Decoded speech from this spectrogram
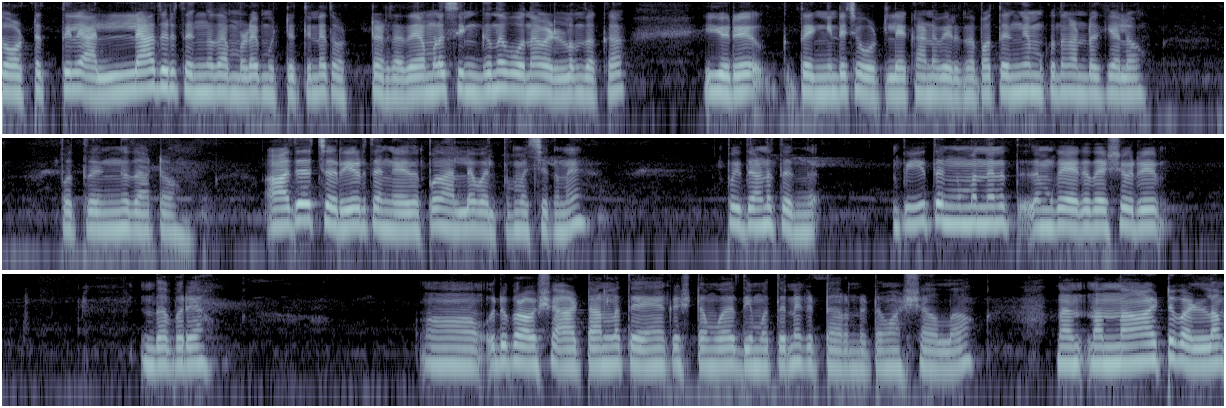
തോട്ടത്തിൽ അല്ലാതൊരു തെങ്ങ് നമ്മുടെ മുറ്റത്തിന്റെ തൊട്ടടുത്ത് അതായത് നമ്മൾ സിങ്കിൽ നിന്ന് പോകുന്ന വെള്ളം ഇതൊക്കെ ഈ ഒരു തെങ്ങിന്റെ ചുവട്ടിലേക്കാണ് വരുന്നത്. അപ്പോൾ തെങ്ങ് നമുക്കൊന്ന് കണ്ടു നോക്കിയാലോ? അപ്പോൾ തെങ്ങ് ഇതാട്ടോ ആദ്യം ചെറിയൊരു തെങ്ങായിരുന്നു. ഇപ്പോൾ നല്ല വലിപ്പം വെച്ചേക്കണ്. അപ്പോൾ ഇതാണ് തെങ്ങ്. അപ്പോൾ ഈ തെങ്ങുമ്പം തന്നെ നമുക്ക് ഏകദേശം ഒരു എന്താ പറയുക ഒരു പ്രാവശ്യം ആട്ടാനുള്ള തേങ്ങയൊക്കെ ഇഷ്ടം പോലെ ദിമ തന്നെ കിട്ടാറുണ്ട് കേട്ടോ മഷാല്ല നന്നായിട്ട് വെള്ളം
